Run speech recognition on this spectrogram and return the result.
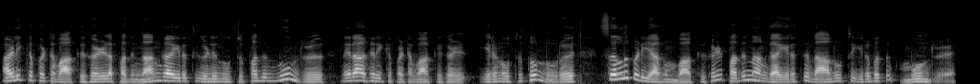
அளிக்கப்பட்ட வாக்குகள் பதினான்காயிரத்து எழுநூற்று பதிமூன்று நிராகரிக்கப்பட்ட வாக்குகள் இருநூற்று தொண்ணூறு செல்லுபடியாகும் வாக்குகள் பதினான்காயிரத்து நானூற்று இருபத்தி மூன்று.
